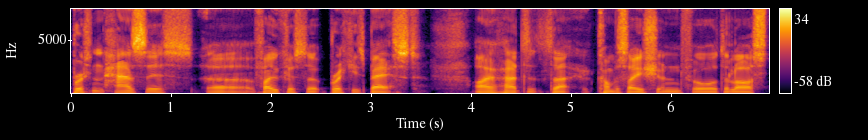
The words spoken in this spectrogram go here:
Britain has this uh, focus that brick is best. I've had that conversation for the last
